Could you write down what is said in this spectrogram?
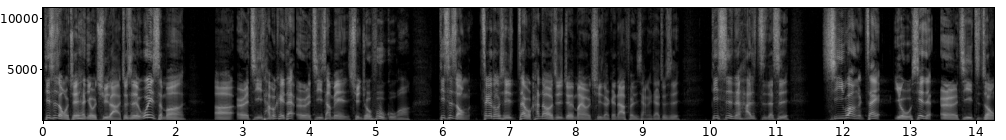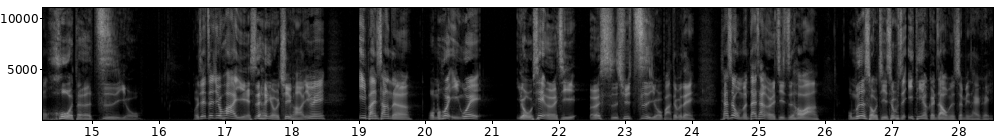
第四种我觉得很有趣啦，就是为什么呃耳机他们可以在耳机上面寻求复古啊？第四种这个东西，在我看到我就是觉得蛮有趣的，跟大家分享一下。就是第四呢，它是指的是希望在有限的耳机之中获得自由。我觉得这句话也是很有趣哈，因为一般上呢，我们会因为有线耳机而失去自由吧，对不对？像是我们戴上耳机之后啊。我们的手机是不是一定要跟在我们的身边才可以？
